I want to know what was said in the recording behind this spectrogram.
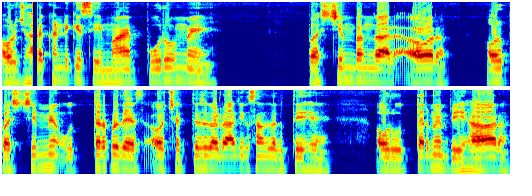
और झारखंड की सीमाएँ पूर्व में पश्चिम बंगाल और और पश्चिम में उत्तर प्रदेश और छत्तीसगढ़ राज्य के साथ लगते हैं, और उत्तर में बिहार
